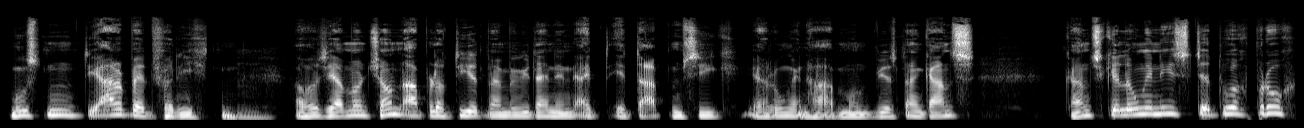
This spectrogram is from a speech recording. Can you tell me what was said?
mussten die Arbeit verrichten. Mhm. Aber sie haben uns schon applaudiert, weil wir wieder einen Etappensieg errungen haben und wie es dann ganz, ganz gelungen ist, der Durchbruch.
